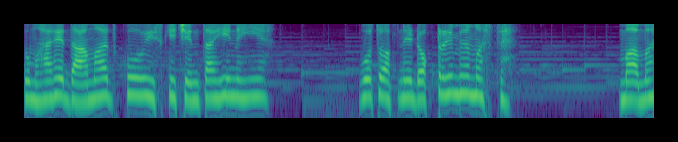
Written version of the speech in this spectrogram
तुम्हारे दामाद को इसकी चिंता ही नहीं है। वो तो अपने डॉक्टरी में मस्त है। मामा,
